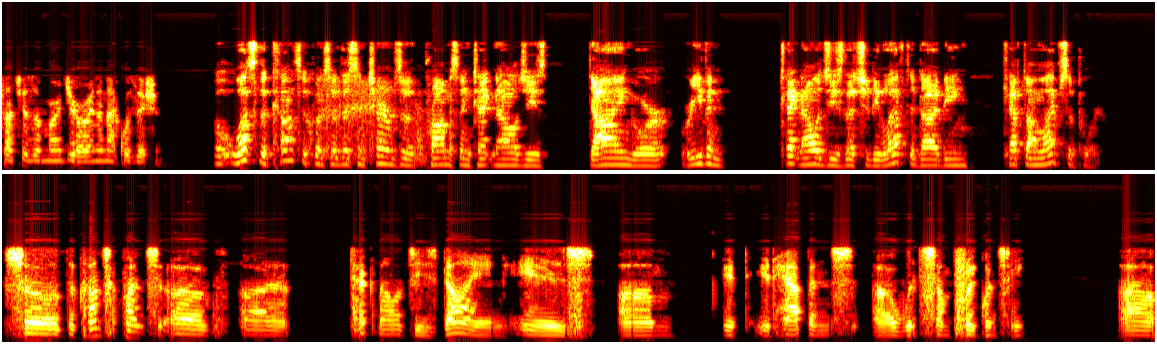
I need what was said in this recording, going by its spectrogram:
such as a merger and an acquisition. Well, what's the consequence of this in terms of promising technologies dying or, or even technologies that should be left to die being kept on life support? So the consequence of uh, technologies dying is um, it it happens uh, with some frequency. Uh,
